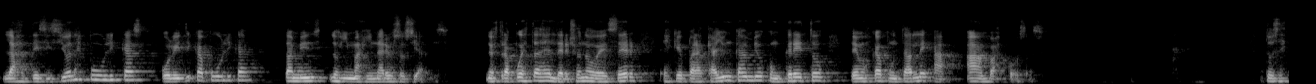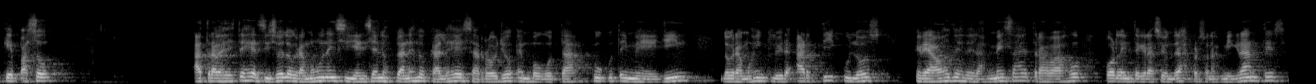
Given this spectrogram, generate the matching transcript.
las decisiones públicas, política pública, también los imaginarios sociales. Nuestra apuesta desde el derecho a no obedecer es que para que haya un cambio concreto tenemos que apuntarle a ambas cosas. Entonces, ¿qué pasó? A través de este ejercicio logramos una incidencia en los planes locales de desarrollo en Bogotá, Cúcuta y Medellín. Logramos incluir artículos creados desde las mesas de trabajo por la integración de las personas migrantes,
